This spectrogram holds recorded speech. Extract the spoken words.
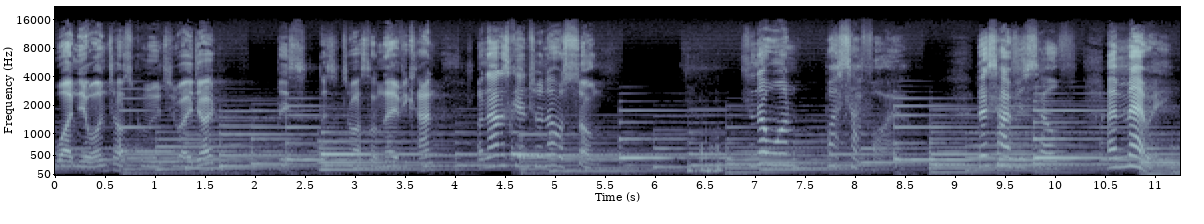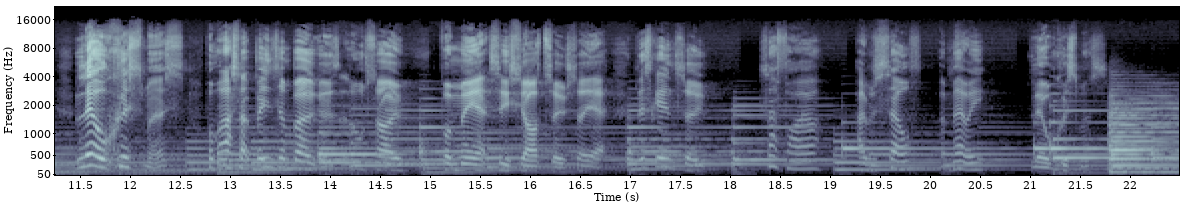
one year on Chance Community Radio. Please listen to us on there if you can. But now let's get into another song. It's another one by Sapphire. Let's have yourself a merry little Christmas from us at Beans and Burgers and also from me at CCR2. So yeah, let's get into Sapphire. Have yourself a merry little Christmas.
